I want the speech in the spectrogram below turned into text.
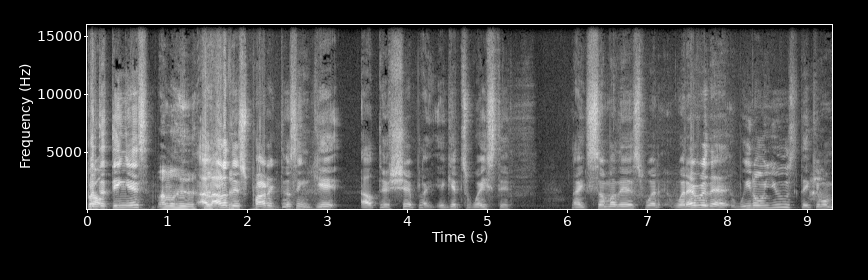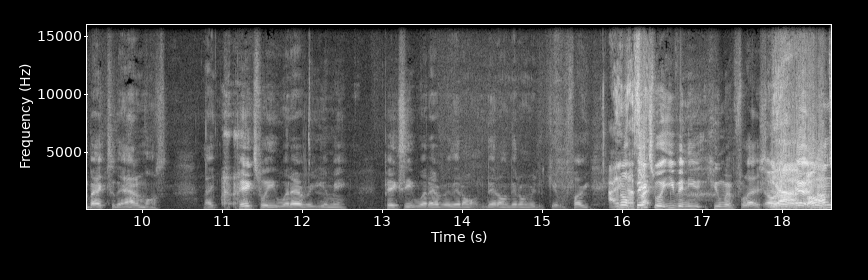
Bro. But the thing is, a lot of this product doesn't get out there shipped. Like it gets wasted. Like some of this, what whatever that we don't use, they give them back to the animals. Like pigs will eat whatever. You get me? Pigs eat whatever. They don't. They don't. They don't really give a fuck. You I- know, pigs like- will even eat human flesh. Oh, yeah, as bone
